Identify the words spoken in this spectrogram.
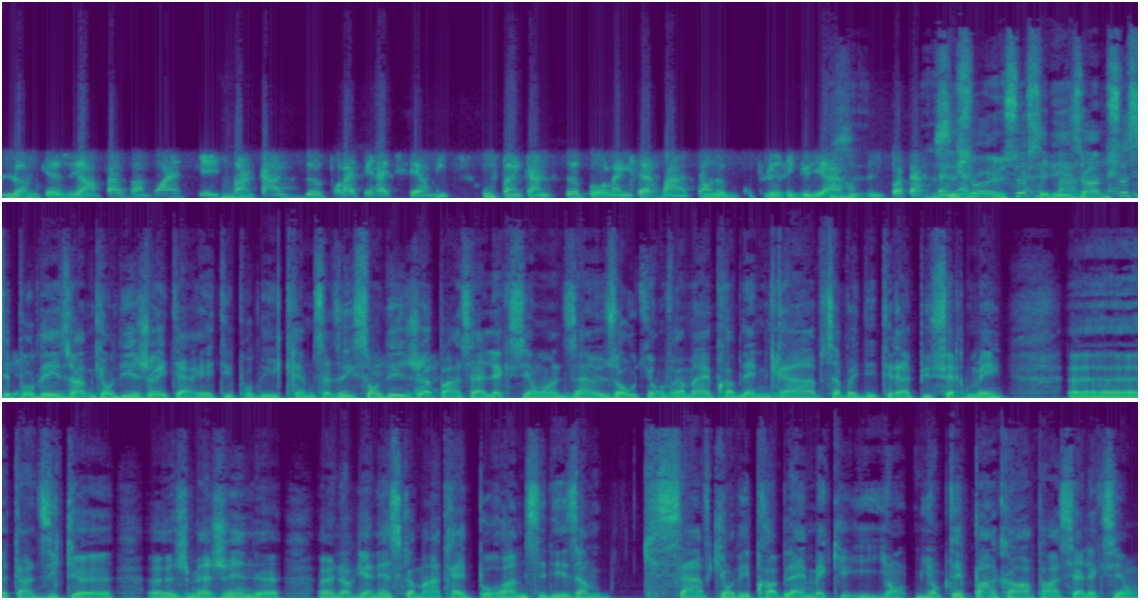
l'homme que j'ai en face de moi, est-ce qu'il est un mm. candidat pour la thérapie fermée ou c'est un candidat pour l'intervention beaucoup plus régulière, une fois par semaine. C'est ça, ça, c'est des hommes, ça c'est pour des hommes qui ont déjà été arrêtés pour des crimes. C'est-à-dire qu'ils sont déjà passés à l'action en disant, eux autres, qui ont vraiment un problème grave, ça va être des thérapies fermées. Euh, tandis que, euh, j'imagine, euh, un organisme comme Entraide pour hommes, c'est des hommes qui savent qu'ils ont des problèmes, mais qu'ils n'ont ont, peut-être pas encore passé à l'action.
